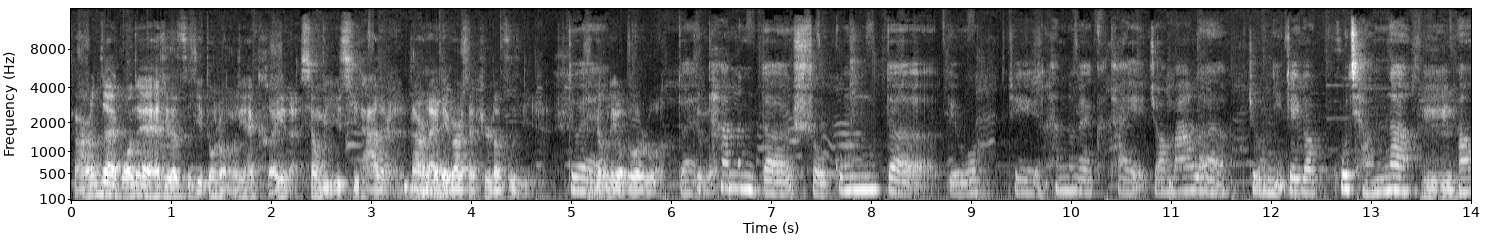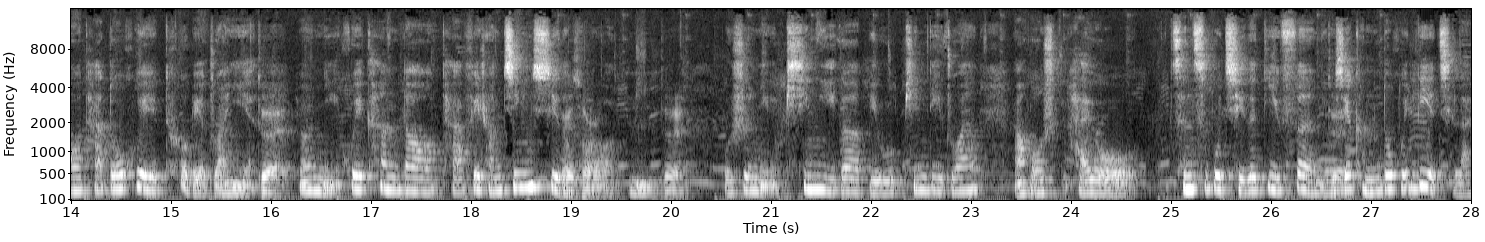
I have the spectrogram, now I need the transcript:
反正在国内还觉得自己动手能力还可以的，相比于其他的人，但是来这边才知道自己对，能力有多弱，对对对？他们的手工的，比如这 handwork，它也叫 m a l 就是你这个糊墙的，嗯嗯，然后它都会特别专业，对就是你会看到它非常精细的活，嗯，对不是你拼一个，比如拼地砖，然后是还有参差不齐的地缝，有些可能都会裂起来，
